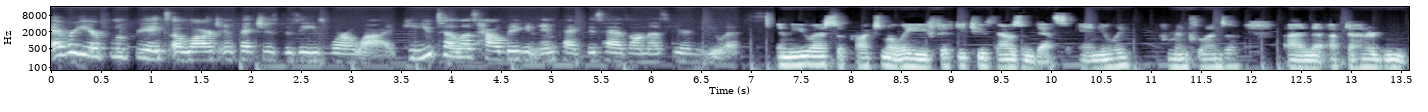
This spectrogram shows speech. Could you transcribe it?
Every year, flu creates a large infectious disease worldwide. Can you tell us how big an impact this has on us here in the U.S.? In the U.S., approximately 52,000 deaths annually from influenza, and up to 100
